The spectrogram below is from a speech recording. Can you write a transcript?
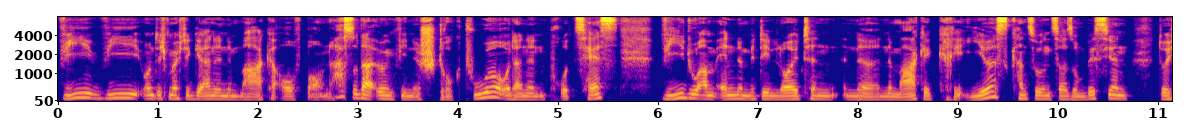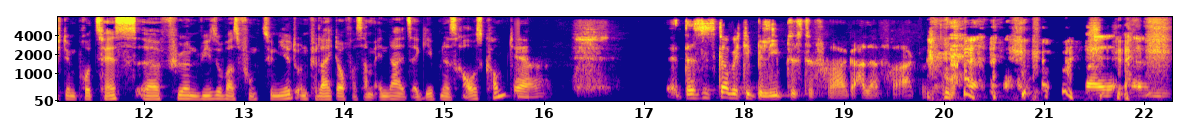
wie, wie, und ich möchte gerne eine Marke aufbauen. Hast du da irgendwie eine Struktur oder einen Prozess, wie du am Ende mit den Leuten eine, eine Marke kreierst? Kannst du uns da so ein bisschen durch den Prozess äh, führen, wie sowas funktioniert und vielleicht auch, was am Ende als Ergebnis rauskommt? Ja. Das ist, glaube ich, die beliebteste Frage aller Fragen. Weil, ähm,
